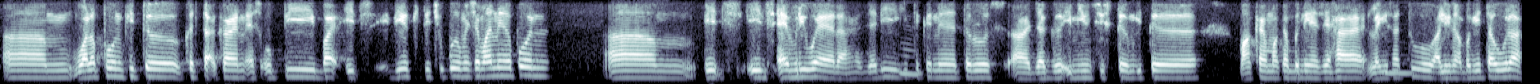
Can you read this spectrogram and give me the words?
um, walaupun kita ketatkan SOP but it's dia kita cuba macam mana pun um, it's it's everywhere lah. Jadi kita kena terus uh, jaga immune system kita, makan-makan benda yang sihat. Lagi satu Ali nak bagi tahulah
